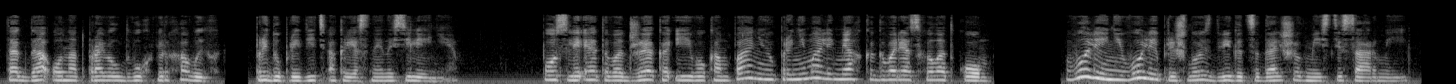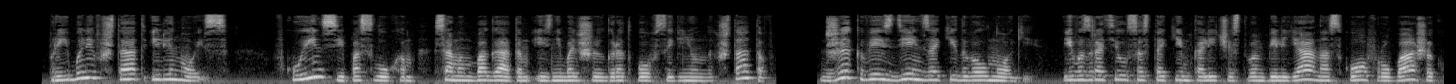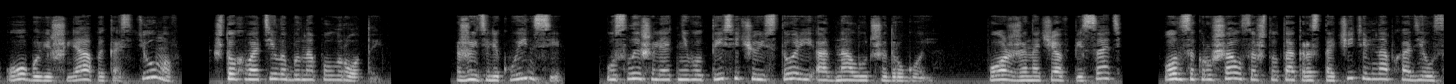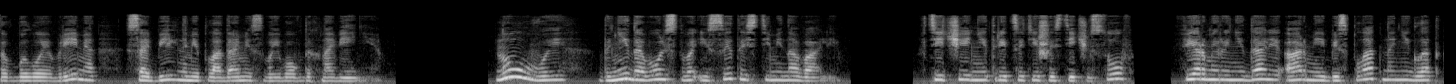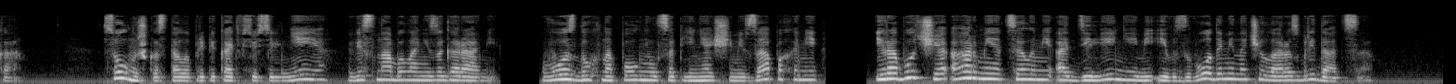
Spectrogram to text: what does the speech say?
Тогда он отправил двух верховых предупредить окрестное население. После этого Джека и его компанию принимали, мягко говоря, с холодком. Волей-неволей пришлось двигаться дальше вместе с армией. Прибыли в штат Иллинойс. В Куинси, по слухам, самым богатым из небольших городков Соединенных Штатов, Джек весь день закидывал ноги и возвратился с таким количеством белья, носков, рубашек, обуви, шляп и костюмов, что хватило бы на полроты. Жители Куинси услышали от него тысячу историй, одна лучше другой. Позже, начав писать, он сокрушался, что так расточительно обходился в былое время с обильными плодами своего вдохновения. Но, увы, дни довольства и сытости миновали. В течение 36 часов фермеры не дали армии бесплатно ни глотка. Солнышко стало припекать все сильнее, весна была не за горами, Воздух наполнился пьянящими запахами, и рабочая армия целыми отделениями и взводами начала разбредаться.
